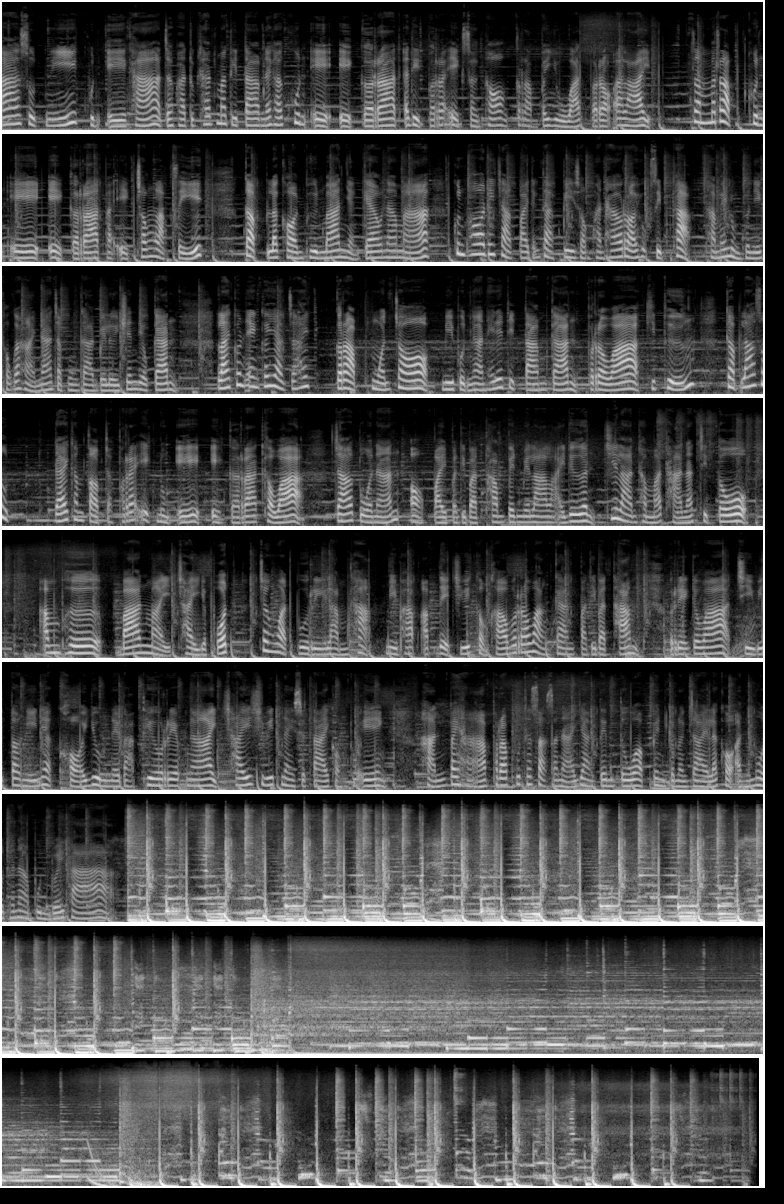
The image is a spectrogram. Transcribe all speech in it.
ล่าสุดนี้คุณเอค่ะ จะพาทุกท่านมาติดตามนะคะ คุณเอเอกราชอดีตพระเอกสังทองกลับไปอยู่วัดเพราะอะไรสำหรับคุณเอเอกราชพระเอกช่องหลักสี กับละครพื้นบ้านอย่างแก้วหน้าม้า คุณพ่อได้จากไปตั้งแต่ปี 2560 ค่ะทำให้หนุ่มคนนี้เขาก็หายหน้าจากวงการไปเลยเช่นเดียวกัน หลายคนเองก็อยากจะให้ กลับหวนจอมีผลงานให้ได้ติดตามกัน เพราะว่าคิดถึงกับล่าสุดได้คำตอบจากพระเอกหนุ่มเอ เอกราชค่ะว่า เจ้าตัวนั้นออกไปปฏิบัติธรรมเป็นเวลาหลายเดือน ที่ลานธรรมฐานจิตโตอำเภอ บ้านใหม่ ชัยพจน์จังหวัดบุรีรัมย์ค่ะ มีภาพอัปเดตชีวิตของเขาระหว่างการปฏิบัติธรรม เรียกได้ว่าชีวิตตอนนี้เนี่ยขออยู่ในแบบที่เรียบง่าย ใช้ชีวิตในสไตล์ของตัวเอง หันไปหาพระพุทธศาสนาอย่างเต็มตัวเป็นกำลังใจและขออนุโมทนาบุญด้วยค่ะ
